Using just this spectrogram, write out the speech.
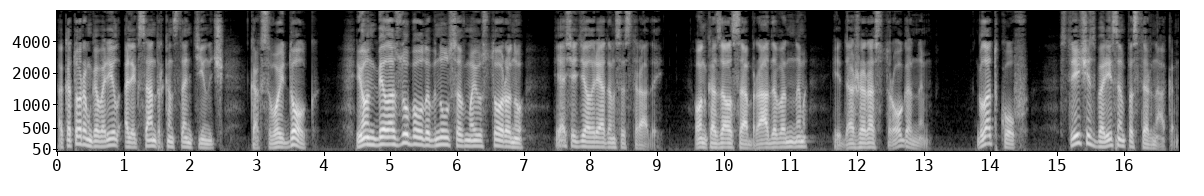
о котором говорил Александр Константинович, как свой долг и он белозубо улыбнулся в мою сторону. Я сидел рядом с эстрадой. Он казался обрадованным и даже растроганным. Гладков. Встречи с Борисом Пастернаком.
